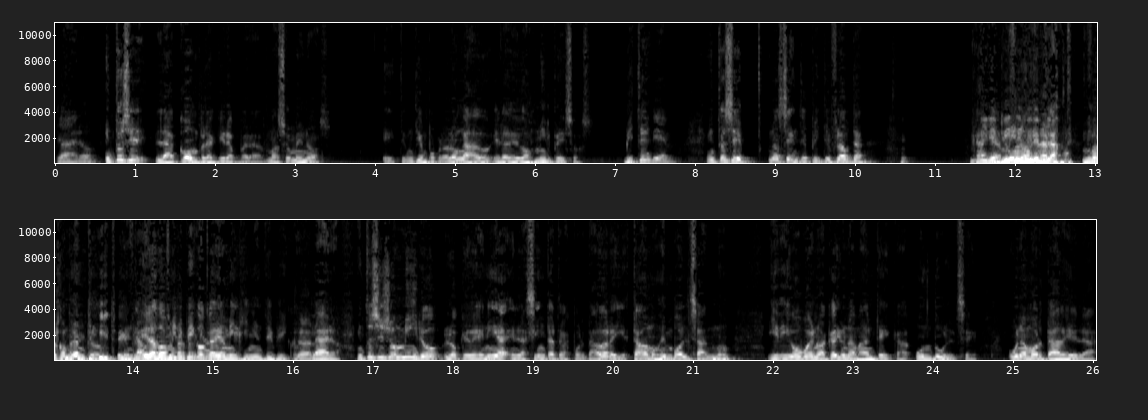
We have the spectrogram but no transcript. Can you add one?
Claro. Entonces la compra, que era para más o menos este, un tiempo prolongado, era de dos mil pesos. ¿Viste? Bien. Entonces, no sé, entre pito y flauta, Mil cae y a pico, menos mil de flauta. mil Era dos mil y pico, cae a mil quinientos y pico. Claro. Entonces yo miro lo que venía en la cinta transportadora y estábamos embolsando y digo, bueno, acá hay una manteca, un dulce, una mortadela,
